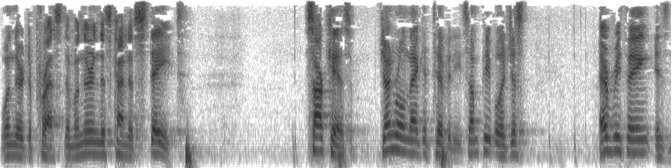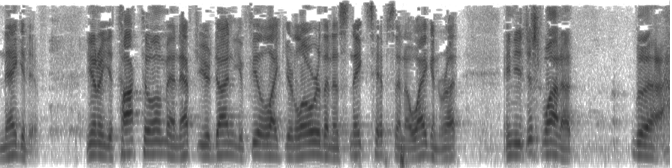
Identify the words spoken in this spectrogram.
when they're depressed and when they're in this kind of state. Sarcasm, general negativity. Some people are just, everything is negative. You know, you talk to them and after you're done, you feel like you're lower than a snake's hips in a wagon rut and you just want to.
